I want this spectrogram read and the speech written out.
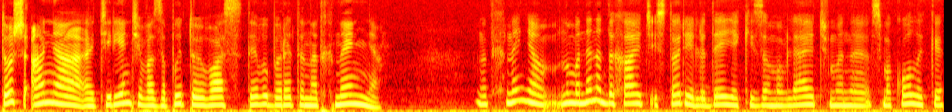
Тож Аня Тірєнтєва запитує вас, де ви берете натхнення? Натхнення, ну, мене надихають історії людей, які замовляють в мене смаколики,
